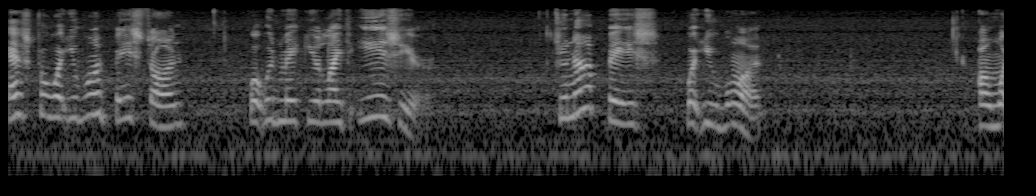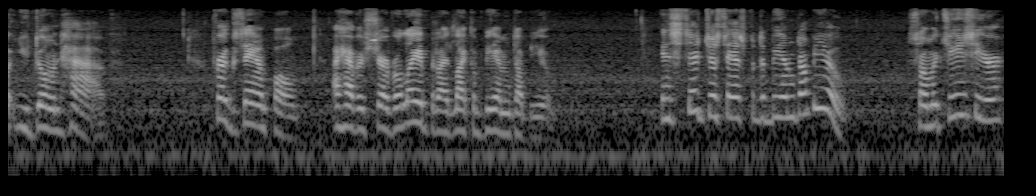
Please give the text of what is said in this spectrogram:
Ask for what you want based on what would make your life easier. Do not base what you want on what you don't have. For example, I have a Chevrolet, but I'd like a BMW. Instead, just ask for the BMW. So much easier.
